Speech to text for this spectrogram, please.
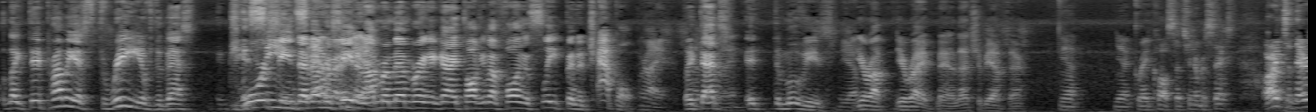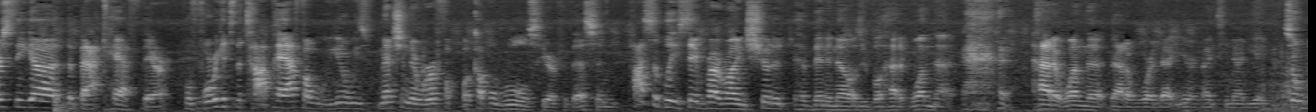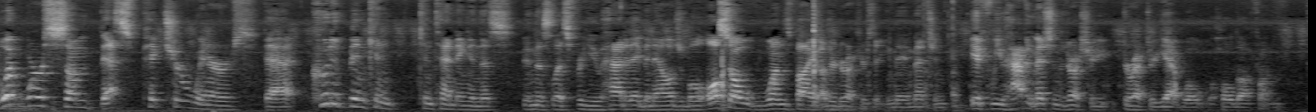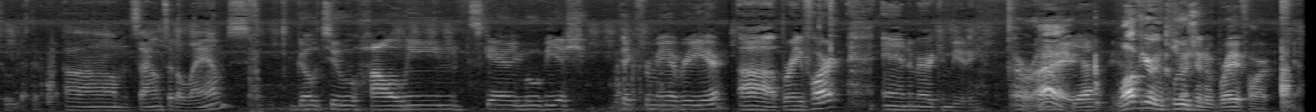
like it probably has three of the best war Scenes scenes I've ever ever, seen, and. I'm remembering a guy talking about falling asleep in a chapel. right. Like that's Definitely. it. The movies. Yep. You're up. You're right, man. That should be up there. Yeah, yeah, great call. So that's your number six. All right, so there's the uh, the back half there. Before we get to the top half, uh, you know, we mentioned there were a, f- a couple rules here for this, and possibly Saving Private Ryan should have been ineligible had it won that had it won that that award that year in 1998. So, what were some Best Picture winners that could have been con- contending in this in this list for you had they been eligible? Also, ones by other directors that you may have mentioned. If we haven't mentioned the director director yet, we'll, we'll hold off on until we get there. Um, Silence of the Lambs, go to Halloween scary movie ish pick for me every year. Uh, Braveheart and American Beauty. All right. yeah. Love your inclusion of Braveheart. Yeah.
